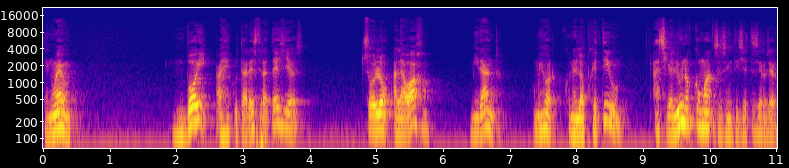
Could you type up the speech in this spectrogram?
de nuevo voy a ejecutar estrategias solo a la baja, mirando, o mejor, con el objetivo hacia el 1,6700. En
